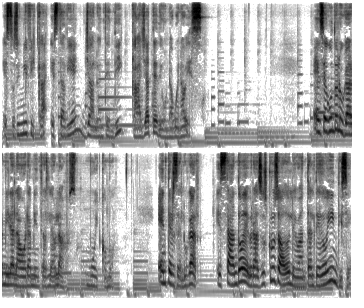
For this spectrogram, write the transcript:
Esto significa, está bien, ya lo entendí, cállate de una buena vez. En segundo lugar, mira la hora mientras le hablamos, muy común. En tercer lugar, estando de brazos cruzados, levanta el dedo índice.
